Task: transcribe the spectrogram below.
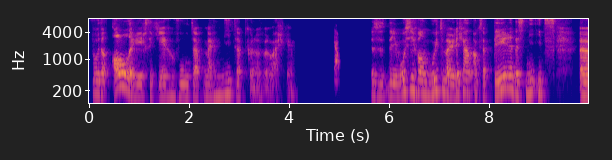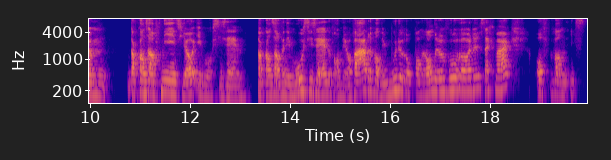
voor de allereerste keer gevoeld hebt, maar niet hebt kunnen verwerken. Dus de emotie van moeite met je lichaam accepteren, dat is niet iets... Um, dat kan zelf niet eens jouw emotie zijn. Dat kan zelf een emotie zijn van jouw vader, van je moeder of van een andere voorouder, zeg maar. Of van iets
